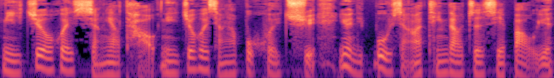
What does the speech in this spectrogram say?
你就会想要逃，你就会想要不回去，因为你不想要听到这些抱怨，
